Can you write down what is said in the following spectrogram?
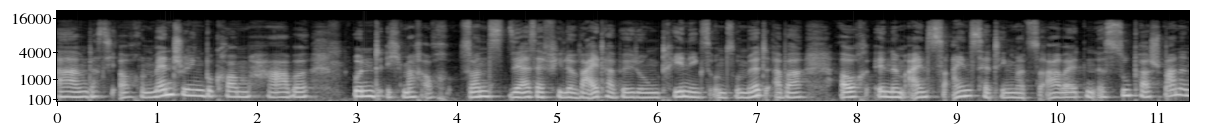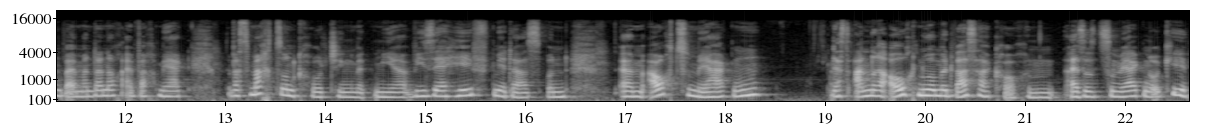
ähm, dass ich auch ein Mentoring bekommen habe und ich mache auch sonst sehr, sehr viele Weiterbildungen, Trainings und so mit. Aber auch in einem 1 zu 1 Setting mal zu arbeiten, ist super spannend, weil man dann auch einfach merkt, was macht so ein Coaching mit mir? Wie sehr hilft mir das? Und ähm, auch zu merken, dass andere auch nur mit Wasser kochen. Also zu merken, okay,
